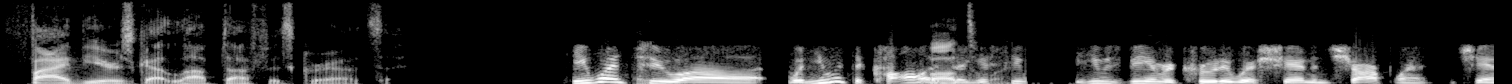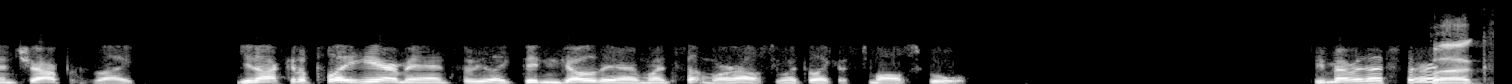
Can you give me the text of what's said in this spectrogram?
five years got lopped off his career. I would say. He went to uh when he went to college. I guess he he was being recruited where Shannon Sharpe went. Shannon Sharpe was like, "You're not going to play here, man." So he like didn't go there and went somewhere else. He went to like a small school. Do you remember that story? Bug.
